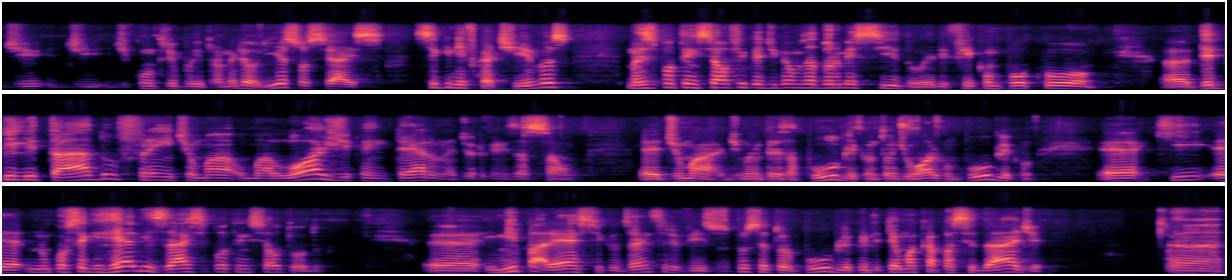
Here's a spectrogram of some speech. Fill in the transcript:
de, de, de contribuir para melhorias sociais significativas, mas esse potencial fica, digamos, adormecido, ele fica um pouco uh, debilitado frente a uma, uma lógica interna de organização uh, de, uma, de uma empresa pública, então de um órgão público, uh, que eh, não consegue realizar esse potencial todo. e me parece que o design de serviços para o setor público ele tem uma capacidade ah,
